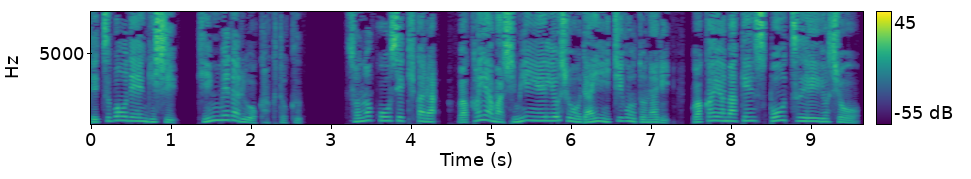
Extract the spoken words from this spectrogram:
鉄棒で演技し、金メダルを獲得。その功績から、和歌山市民栄誉賞第1号となり、和歌山県スポーツ栄誉賞、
